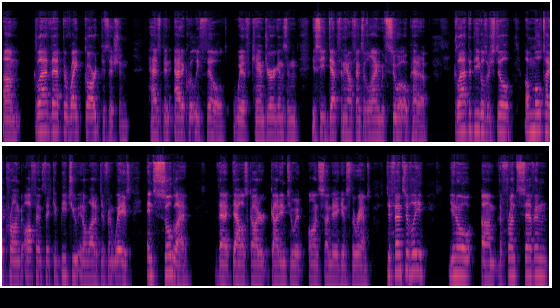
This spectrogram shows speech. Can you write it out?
Um, glad that the right guard position has been adequately filled with Cam Jurgens, and you see depth in the offensive line with Sua Opeta. Glad that the Eagles are still a multi pronged offense that can beat you in a lot of different ways. And so glad that Dallas Goedert got into it on Sunday against the Rams. Defensively, you know, um, the front seven,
